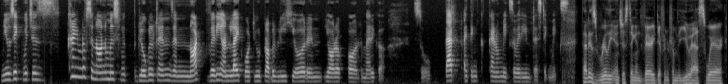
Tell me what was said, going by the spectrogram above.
music which is kind of synonymous with global trends and not very unlike what you'd probably hear in Europe or America. So that I think kind of makes a very interesting mix. That is really interesting and very different from the US where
